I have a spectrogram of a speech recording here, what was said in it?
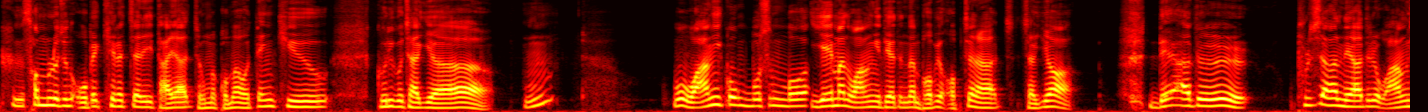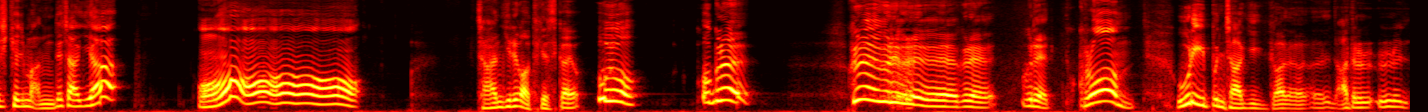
그 선물로 준 500캐럿짜리 다이아 정말 고마워. Thank you. 그리고 자기야, 응? 뭐 왕이 꼭 무슨 뭐 얘만 왕이 돼야 된다는 법이 없잖아. 자기야, 내 아들 불쌍한 내 아들 왕 시켜주면 안 돼, 자기야? 어, 어, 어, 어. 자한기르가 어떻게 했을까요? 어요, 어 그래, 그래, 그래, 그래, 그래, 그래. 그럼 우리 이쁜 자기가 아들을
